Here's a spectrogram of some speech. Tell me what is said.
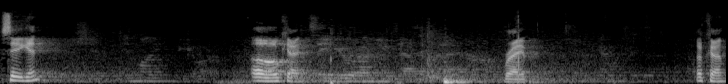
say again. Oh, okay. Right. Okay.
